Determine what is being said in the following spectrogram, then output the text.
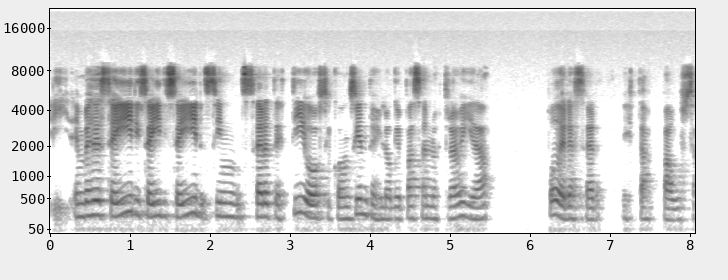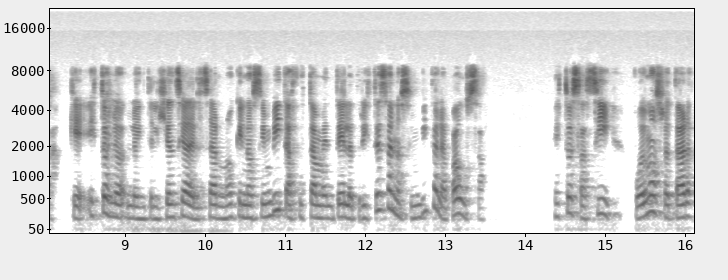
y en vez de seguir y seguir y seguir sin ser testigos y conscientes de lo que pasa en nuestra vida, poder hacer esta pausa. Que esto es la inteligencia del ser, ¿no? Que nos invita justamente, la tristeza nos invita a la pausa. Esto es así. Podemos tratar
